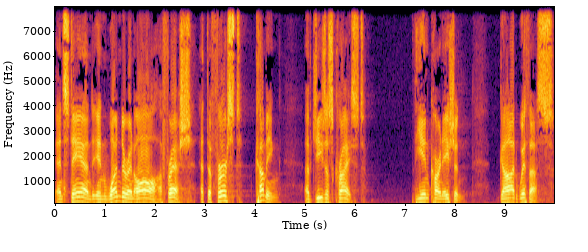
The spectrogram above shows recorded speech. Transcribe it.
and stand in wonder and awe afresh at the first coming of Jesus Christ, the incarnation, God with us.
